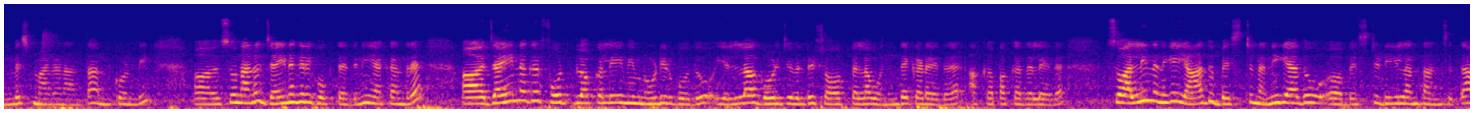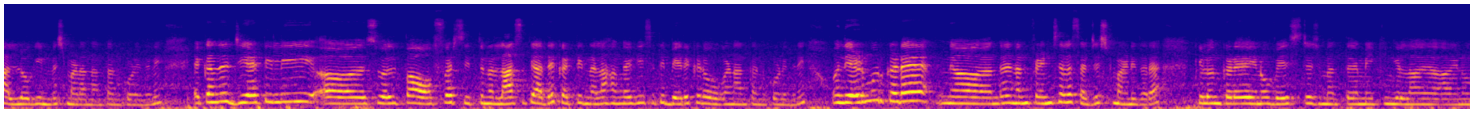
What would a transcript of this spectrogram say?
ಇನ್ವೆಸ್ಟ್ ಮಾಡೋಣ ಅಂತ ಅಂದ್ಕೊಂಡು ಸೊ ನಾನು ಜಯನಗರಿಗೆ ಹೋಗ್ತಾ ಇದ್ದೀನಿ. ಯಾಕಂದರೆ ಜಯನಗರ್ ಫೋರ್ತ್ ಬ್ಲಾಕಲ್ಲಿ ನೀವು ನೋಡಿರ್ಬೋದು, ಎಲ್ಲ ಗೋಲ್ಡ್ ಜ್ಯುವೆಲ್ರಿ ಶಾಪ್ ಎಲ್ಲ ಒಂದೇ ಕಡೆ ಇದೆ, ಅಕ್ಕಪಕ್ಕದಲ್ಲೇ ಇದೆ. ಸೊ ಅಲ್ಲಿ ನನಗೆ ಯಾವುದು ಬೆಸ್ಟ್ ನನಗೆ ಯಾವುದು ಬೆಸ್ಟ್ ಡೀಲ್ ಅಂತ ಅನಿಸುತ್ತೆ? ಅಲ್ಲೋಗಿ ಇನ್ವೆಸ್ಟ್ ಮಾಡೋಣ ಅಂತ ಅಂದ್ಕೊಂಡಿದ್ದೀನಿ ಯಾಕಂದರೆ ಜಿ ಆರ್ ಟಿಲಿ ಸ್ವಲ್ಪ ಆಫರ್ಸ್ ಇತ್ತು. ನಾನು ಲಾಸ್ಟ್ ಸತಿ ಅದೇ ಕಟ್ಟಿದ್ನಲ್ಲ, ಹಾಗಾಗಿ ಈ ಸತಿ ಬೇರೆ ಕಡೆ ಹೋಗೋಣ ಅಂತ ಅಂದ್ಕೊಂಡಿದ್ದೀನಿ ಒಂದು ಎರಡು ಮೂರು ಕಡೆ ಅಂದರೆ ನನ್ನ ಫ್ರೆಂಡ್ಸ್ ಎಲ್ಲ ಸಜೆಸ್ಟ್ ಮಾಡಿದ್ದಾರೆ. ಕೆಲವೊಂದು ಕಡೆ ಏನೋ ವೇಸ್ಟೇಜ್ ಮತ್ತು ಮೇಕಿಂಗ್ ಎಲ್ಲ, ಏನೋ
